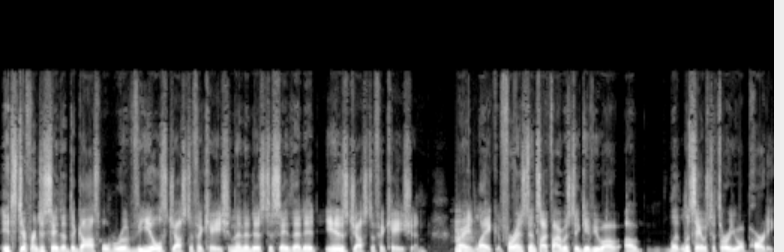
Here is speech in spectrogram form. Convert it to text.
it's different to say that the gospel reveals justification than it is to say that it is justification right mm-hmm. like for instance if i was to give you a, a let, us say i was to throw you a party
